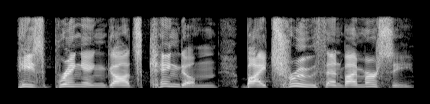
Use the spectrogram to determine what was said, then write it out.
he's bringing God's kingdom by truth and by mercy.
